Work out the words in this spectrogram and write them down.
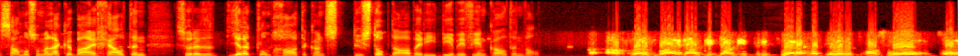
samel sommer lekker baie geld in sodat dit hele klomp gate kan toestop daar by die DBV in Carltonville. Ag, baie baie dankie. Dankie vir die voorreg dat julle met ons uh,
